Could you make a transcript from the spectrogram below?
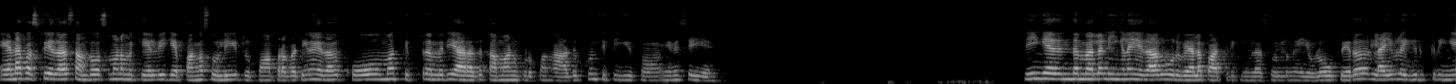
ஏன்னா ஃபஸ்ட்டு ஏதாவது சந்தோஷமா நம்ம கேள்வி கேட்பாங்க, சொல்லிட்டு இருப்போம். அப்புறம் பார்த்தீங்கன்னா, ஏதாவது கோவமாக திட்டுற மாதிரி யாராவது கமெண்ட் கொடுப்பாங்க அதுக்கும் திட்டிக்கிருக்கோம். என்ன செய்ய? நீங்கள் இந்த மாதிரிலாம் நீங்களாம் ஏதாவது ஒரு வேலை பார்த்துருக்கீங்களா? சொல்லுங்கள் எவ்வளோ பேரோ லைவில் இருக்கிறீங்க.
